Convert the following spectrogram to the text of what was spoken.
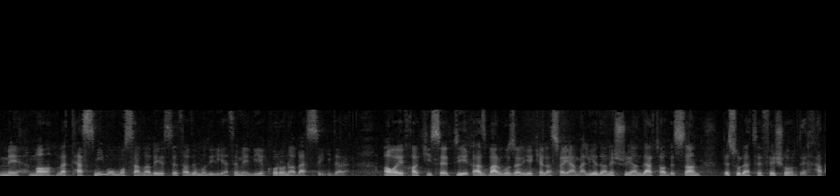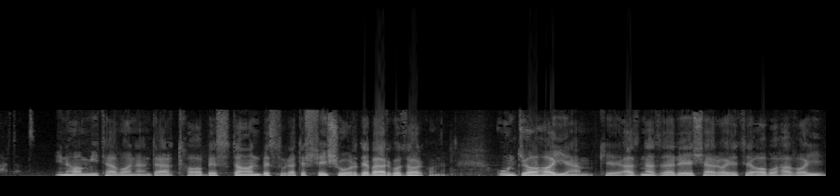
مهما و تصمیم و مصوبه ستاد مدیریت ملی کرونا بستگی دارد. آقای خاکی صدیق از برگزاری کلاس های عملی دانشجویان در تابستان به صورت فشرده خبر داد. اینها می توانند در تابستان به صورت فشرده برگزار کنند. اون جاهایی هم که از نظر شرایط آب و هوایی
